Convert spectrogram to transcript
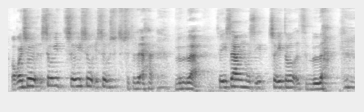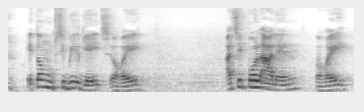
Okay, so so it, so so so, so, so isang so ito itong si Bill Gates, okay? At si Paul Allen, okay?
